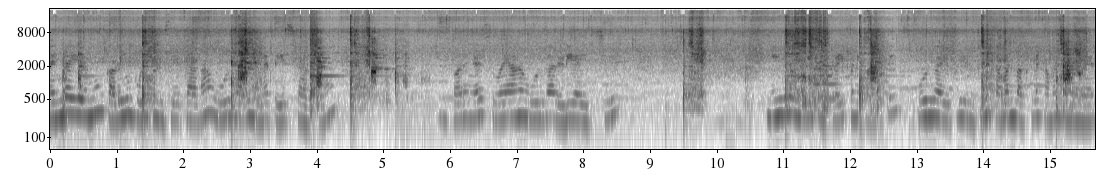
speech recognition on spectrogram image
வெந்தயமும் கடுகும் பொடி பண்ணி சேர்த்தா தான் ஊறுகாயும் நல்லா டேஸ்ட்டாக இருக்கும். பாருங்கள் சுவையான ஊறுகாய் ரெடி ஆயிடுச்சு. நீங்களும் உங்கள் வீட்டில் ட்ரை பண்ணி பார்த்துட்டு ஊறுகாய் எப்படி இருந்துச்சுன்னு கமெண்ட் பாக்ஸில் கமெண்ட் பண்ணுங்கள்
